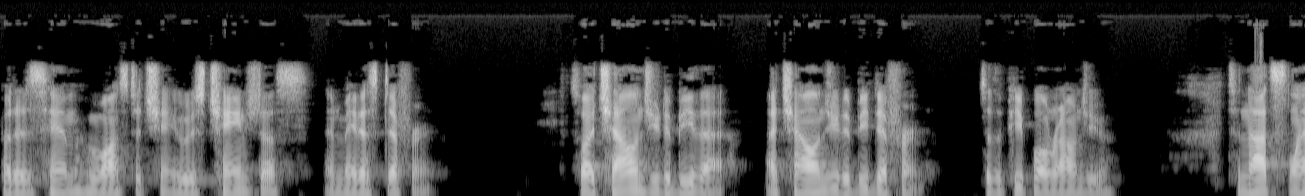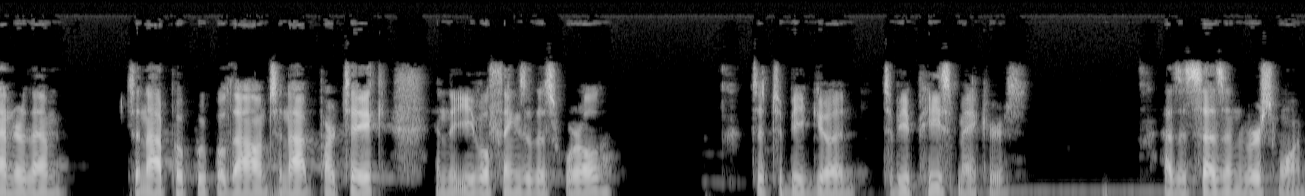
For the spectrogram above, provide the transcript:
But it is Him who wants to change, who has changed us and made us different. So I challenge you to be that. I challenge you to be different to the people around you. to not slander them, to not put people down, to not partake in the evil things of this world, to, to be good, to be peacemakers, as it says in verse 1.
